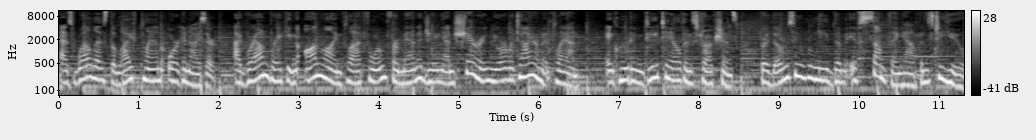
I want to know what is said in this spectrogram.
as well as the Life Plan Organizer, a groundbreaking online platform for managing and sharing your retirement plan, including detailed instructions for those who will need them if something happens to you.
